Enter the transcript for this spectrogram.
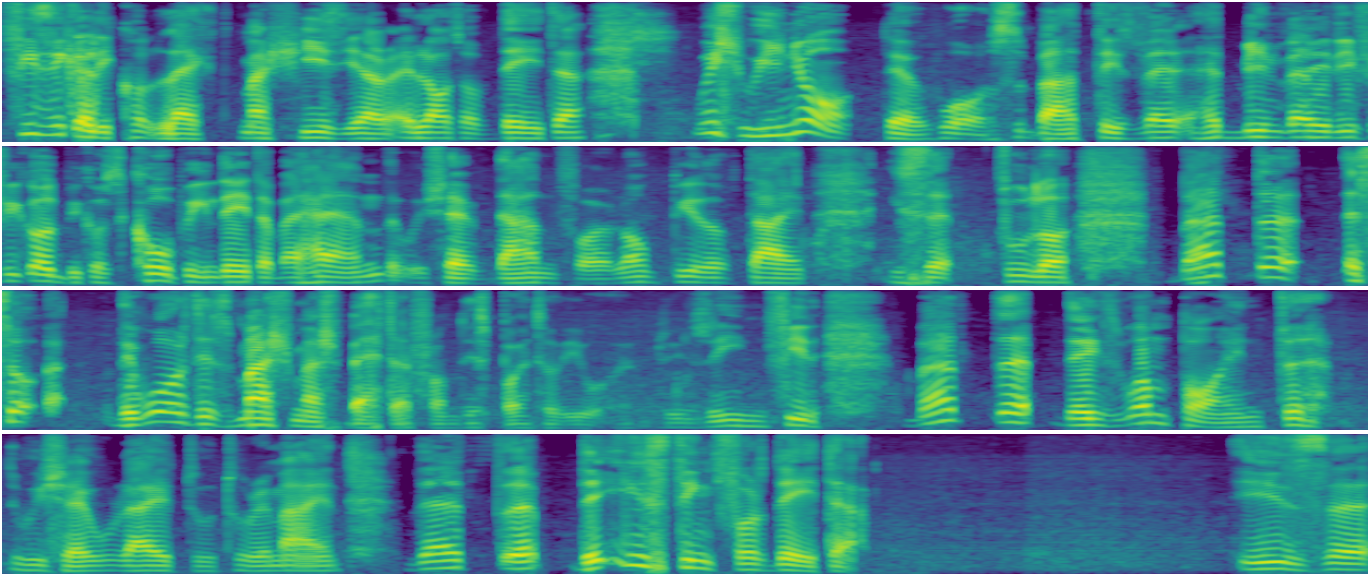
physically collect much easier a lot of data, which we know there was, but it had been very difficult because copying data by hand, which I've done for a long period of time, is uh, too low. But uh, so the world is much much better from this point of view. But uh, there is one point which I would like to, to remind that the instinct for data is uh,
